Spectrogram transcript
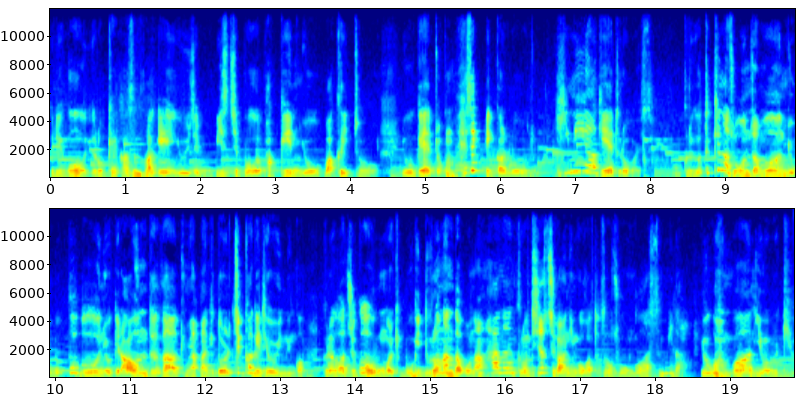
그리고 이렇게 가슴팍에 요 이제 미스치프 바뀐 요 마크 있죠. 요게 조금 회색 빛깔로 좀 희미하게 들어가 있어요. 어, 그리고 특히나 좋은 점은 요 목 부분 여기 라운드가 좀 약간 이렇게 널찍하게 되어 있는 거? 그래가지고 뭔가 이렇게 목이 늘어난다거나 하는 그런 티셔츠가 아닌 것 같아서 좋은 것 같습니다. 요거 한번 입어볼게요.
